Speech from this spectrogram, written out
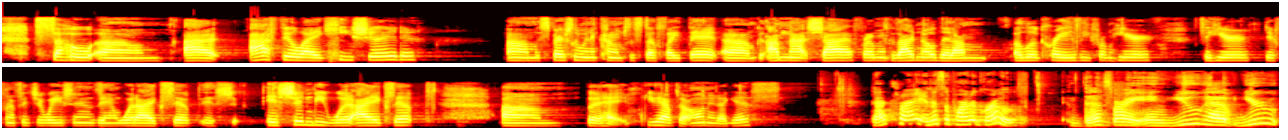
so um, I I feel like he should, um, especially when it comes to stuff like that. Um, 'cause I'm not shy from it because I know that I'm a little crazy from here to here, different situations, and what I accept is sh- it shouldn't be what I accept. Um, but hey, you have to own it, I guess. That's right, and it's a part of growth. That's right. And you have you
